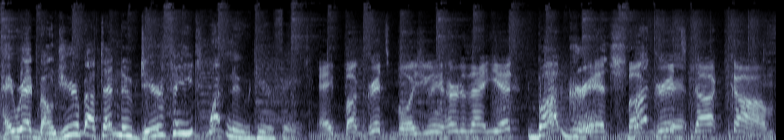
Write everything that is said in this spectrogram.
Hey Hey, Redbone, did you hear about that new deer feed? What new deer feed? Hey, Buck Grits boys, you ain't heard of that yet? Buck grits. BuckGrits.com.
